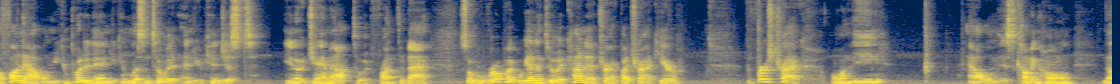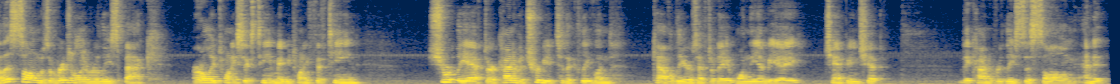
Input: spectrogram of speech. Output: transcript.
a fun album. You can put it in, you can listen to it, and you can just you know jam out to it front to back. So real quick, we'll get into it kind of track by track here. The first track on the album is Coming Home. Now this song was originally released back early 2016, maybe 2015, shortly after, kind of a tribute to the Cleveland Cavaliers after they won the NBA championship. They kind of released this song and it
